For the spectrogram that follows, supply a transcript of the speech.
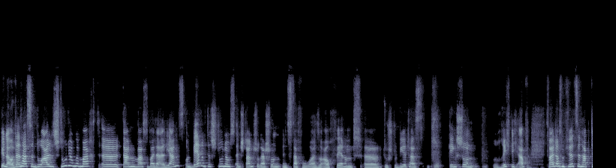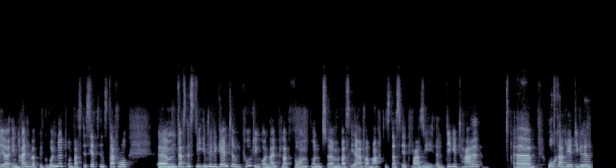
Genau, dann hast du ein duales Studium gemacht, äh, dann warst du bei der Allianz und während des Studiums entstand sogar schon in Staffo. Also auch während äh, du studiert hast, ging es schon richtig ab. 2014 habt ihr in Heidelberg gegründet und was ist jetzt in Staffo? Ähm, das ist die intelligente Recruiting-Online-Plattform. Und ähm, was ihr einfach macht, ist, dass ihr quasi äh, digital äh, hochkarätige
